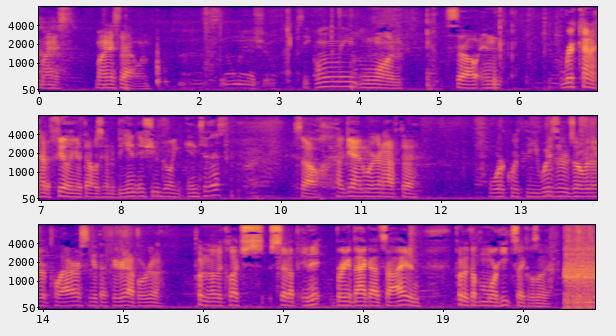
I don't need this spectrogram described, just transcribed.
Minus minus that one. that's the only issue. It's the only one. So, and Rick kind of had a feeling that that was going to be an issue going into this. So, again, we're going to have to work with the wizards over there at Polaris and get that figured out. But we're going to put another clutch s- setup in it, bring it back outside, and put a couple more heat cycles on it.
